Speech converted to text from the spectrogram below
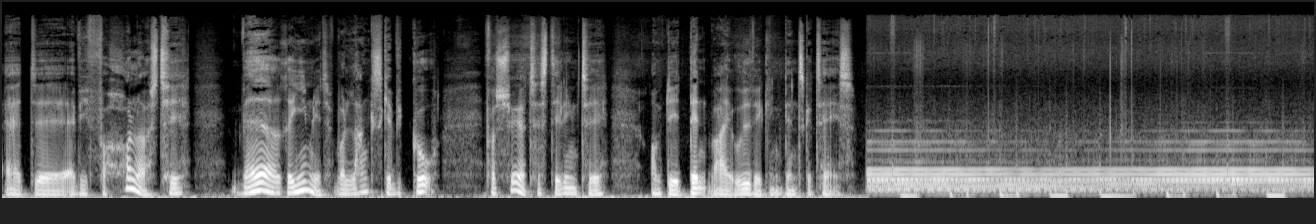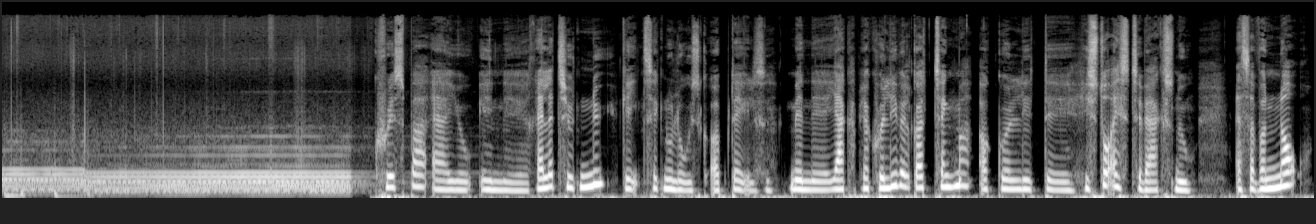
At, øh, at vi forholder os til, hvad er rimeligt, hvor langt skal vi gå, forsøger at tage stilling til, om det er den vej udviklingen den skal tages. CRISPR er jo en øh, relativt ny genteknologisk opdagelse, men øh, jeg kunne alligevel godt tænke mig at gå lidt øh, historisk til værks nu. Altså, hvornår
